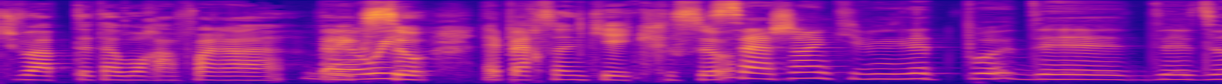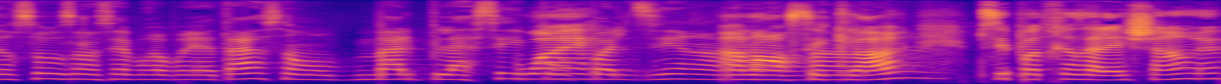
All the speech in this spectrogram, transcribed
tu vas peut-être avoir affaire à, Ben avec oui. ça, la personne qui a écrit ça. Sachant qu'ils venaient de, pas- de, de dire ça aux anciens propriétaires, sont mal placés Ouais. pour pas le dire en Ah non, c'est clair. Puis c'est pas très alléchant, là.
